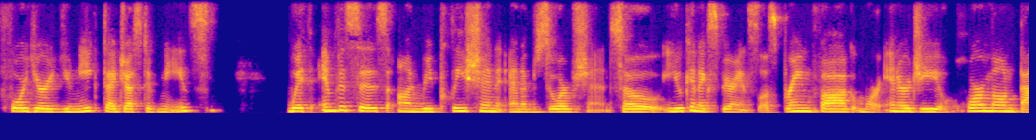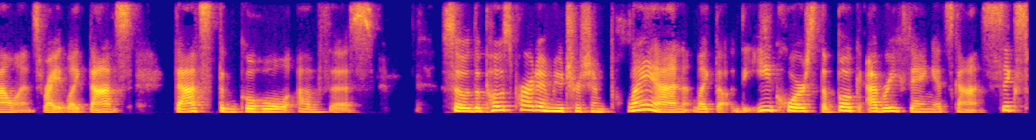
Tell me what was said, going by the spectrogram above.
for your unique digestive needs with emphasis on repletion and absorption. So, you can experience less brain fog, more energy, hormone balance, right? Like that's that's the goal of this. So the postpartum nutrition plan, like the, the e-course, the book, everything, it's got six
